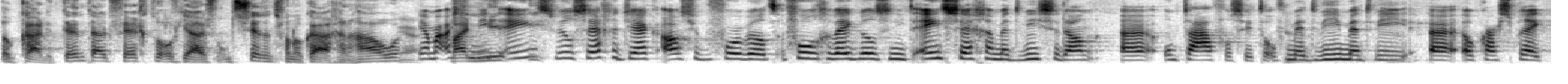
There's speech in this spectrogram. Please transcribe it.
elkaar de tent uitvechten... of juist ontzettend van elkaar gaan houden. Ja, maar als je niet eens wil zeggen, Jack, als je bijvoorbeeld... Vorige week wilden ze niet eens zeggen met wie ze dan eh, om tafel zitten... of met wie met wie eh, elkaar spreekt.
